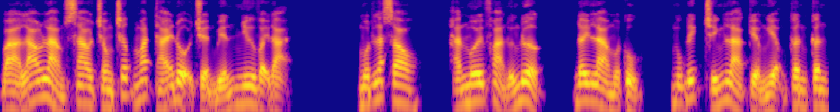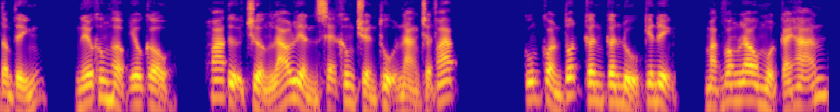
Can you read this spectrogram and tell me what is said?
Bà lão làm sao trong chớp mắt thái độ chuyển biến như vậy đại một lát sau, hắn mới phản ứng được, đây là một cục, mục đích chính là kiểm nghiệm cân cân tâm tính, nếu không hợp yêu cầu, hoa tự trưởng lão liền sẽ không truyền thụ nàng trận pháp cũng còn tốt cân cân đủ kiên định mặc vong lau một cái hãn,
